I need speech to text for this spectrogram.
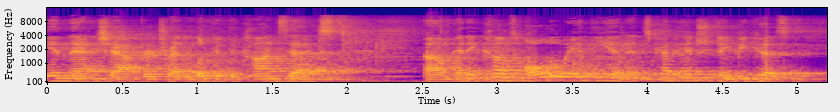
in that chapter, try to look at the context. Um, and it comes all the way at the end. It's kind of interesting because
